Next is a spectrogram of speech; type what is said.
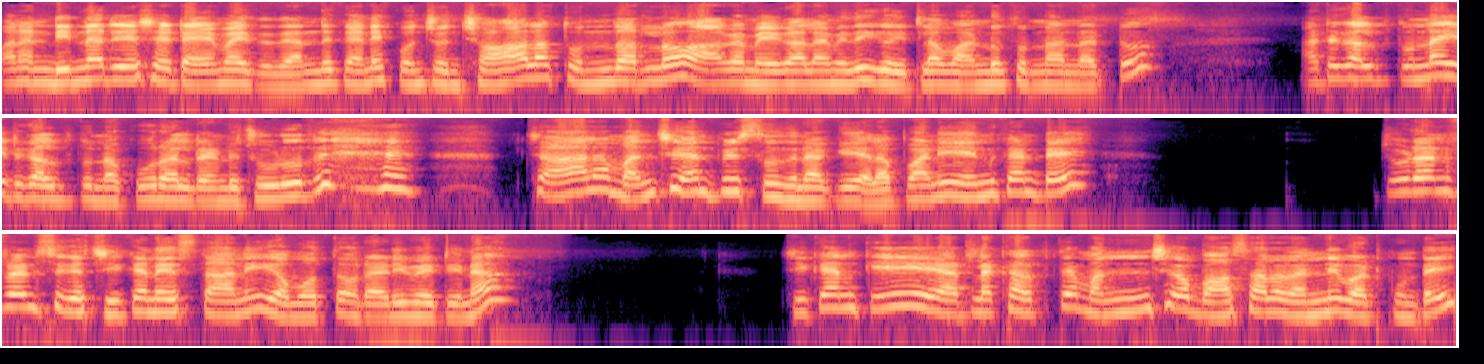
మనం డిన్నర్ చేసే టైం అవుతుంది అందుకనే కొంచెం చాలా తొందరలో ఆగమేఘాల మీద ఇక ఇట్లా వండుతున్నా అన్నట్టు. అటు కలుపుతున్నా ఇటు కలుపుతున్నా కూరలు రెండు చూడుర్రి. చాలా మంచిగా అనిపిస్తుంది నాకు ఇలా పని. ఎందుకంటే చూడండి ఫ్రెండ్స్ ఇక చికెన్ వేస్తా అని ఇక మొత్తం రెడీ పెట్టిన. చికెన్కి అట్లా కలిపితే మంచిగా మసాలాలు అన్నీ పట్టుకుంటాయి.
